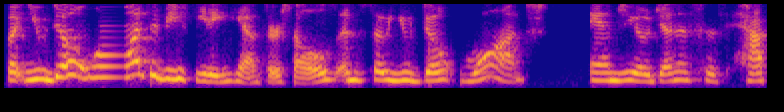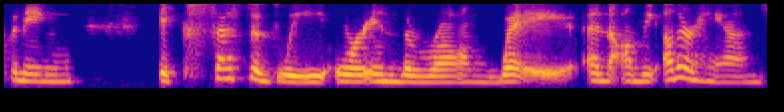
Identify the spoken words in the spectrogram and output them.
but you don't want to be feeding cancer cells. And so you don't want angiogenesis happening excessively or in the wrong way. And on the other hand,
